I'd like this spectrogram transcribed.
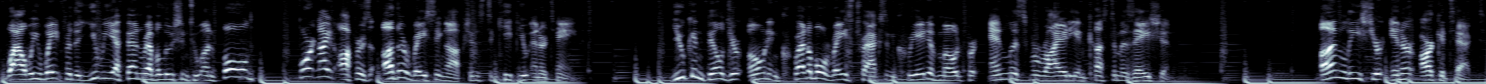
While we wait for the UEFN revolution to unfold, Fortnite offers other racing options to keep you entertained. You can build your own incredible racetracks in creative mode for endless variety and customization. Unleash your inner architect.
